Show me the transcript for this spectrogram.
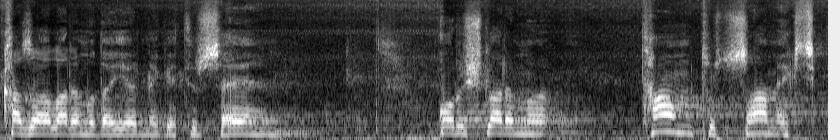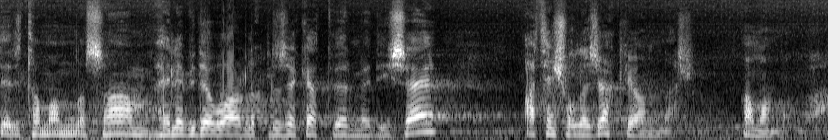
kazalarımı da yerine getirsem, oruçlarımı tam tutsam, eksikleri tamamlasam, hele bir de varlıklı zekat vermediyse ateş olacak ya onlar. Aman Allah.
